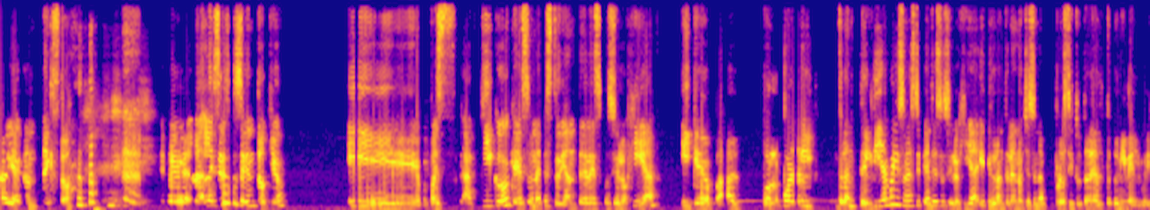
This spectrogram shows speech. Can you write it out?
había contexto. la, la historia sucede en Tokio y pues Akiko, que es una estudiante de sociología y que al, por, por el, durante el día, güey, es una estudiante de sociología y durante la noche es una prostituta de alto nivel, güey.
